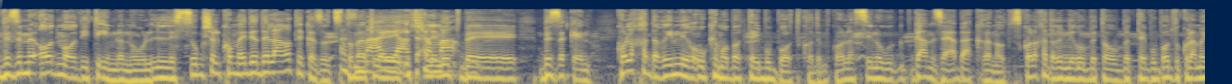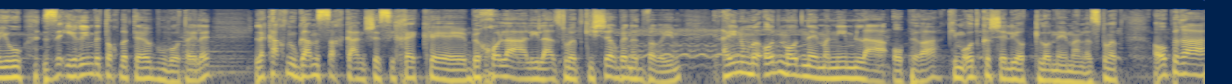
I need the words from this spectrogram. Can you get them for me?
וזה מאוד מאוד התאים לנו לסוג של קומדיה דל ארטה כזאת. זאת אומרת, להתעללות שמה? ב- בזקן. כל החדרים נראו כמו בתי בובות, קודם כל. עשינו, גם זה היה בהקרנות, אז כל החדרים נראו בתור בתי בובות, וכולם היו זעירים בתוך בתי הבובות האלה. לקחנו גם שחקן ששיחק אה, בכל העלילה, זאת אומרת, קישר בין הדברים. היינו מאוד מאוד נאמנים לאופרה, כי מאוד קשה להיות לא נאמן לה. זאת אומרת, האופרה,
